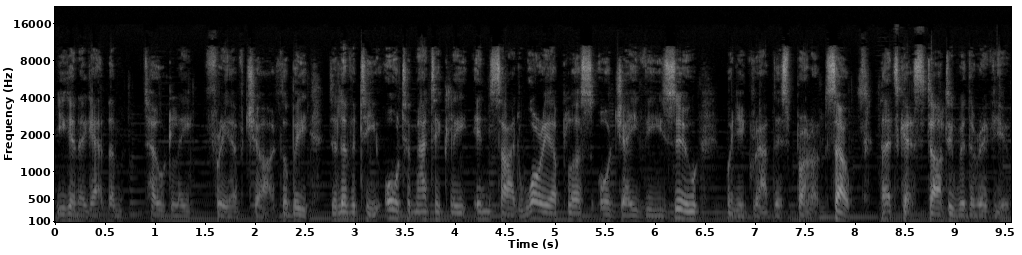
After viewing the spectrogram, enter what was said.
you're going to get them totally free of charge. They'll be delivered to you automatically inside Warrior Plus or JVZoo when you grab this product. So, let's get started with the review.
